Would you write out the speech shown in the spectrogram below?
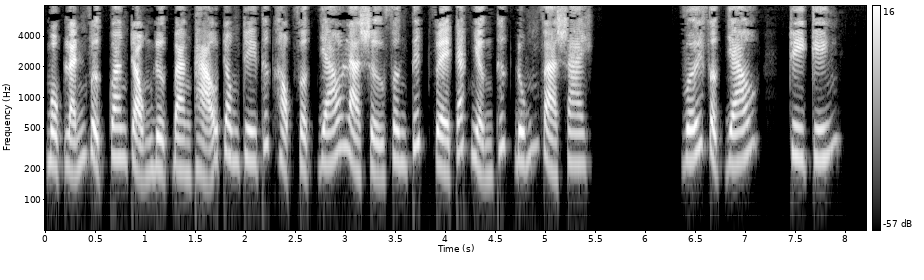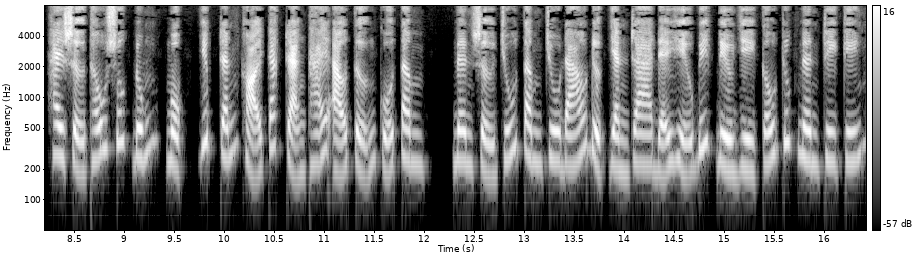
Một lĩnh vực quan trọng được bàn thảo trong tri thức học Phật giáo là sự phân tích về các nhận thức đúng và sai. Với Phật giáo, tri kiến, hay sự thấu suốt đúng một giúp tránh khỏi các trạng thái ảo tưởng của tâm, nên sự chú tâm chu đáo được dành ra để hiểu biết điều gì cấu trúc nên tri kiến.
